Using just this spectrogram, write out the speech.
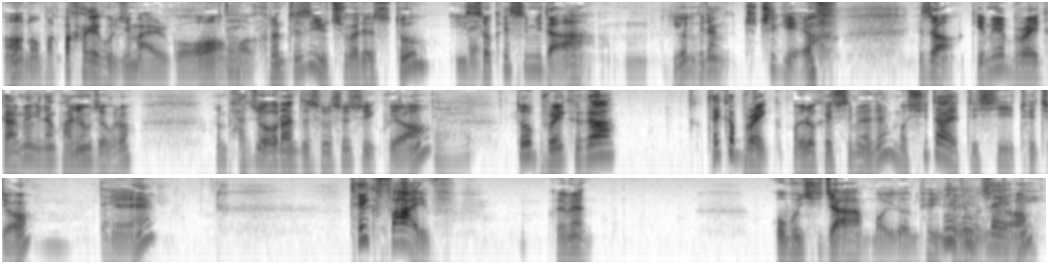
어, 너무 빡빡하게 굴지 말고. 네. 뭐 그런 뜻의 유추가 될 수도 있었겠습니다. 음, 이건 그냥 추측이에요. 그래서 give me a 하면 그냥 관용적으로 좀 봐줘라는 뜻으로 쓸 수 있고요. 네. 또 브레이크가 take a break 뭐 이렇게 쓰면은 뭐 쉬다의 뜻이 되죠. 네. 예. take five 그러면 5분 쉬자 뭐 이런 표현이 되는 음, 음, 것처럼 네, 네.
